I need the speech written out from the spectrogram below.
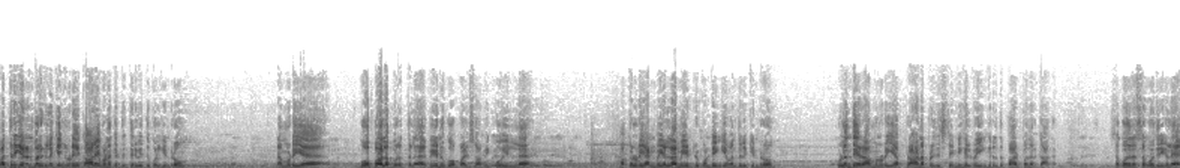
பத்திரிகை நண்பர்களுக்கு எங்களுடைய காலை வணக்கத்தை தெரிவித்துக் கொள்கின்றோம். நம்முடைய கோபாலபுரத்தில் வேணுகோபால் சுவாமி கோயிலில் மக்களுடைய அன்பையெல்லாம் ஏற்றுக்கொண்டு இங்கே வந்திருக்கின்றோம். குழந்தை ராமனுடைய பிராண பிரதிஷ்டை நிகழ்வை இங்கிருந்து பார்ப்பதற்காக. சகோதர சகோதரிகளே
